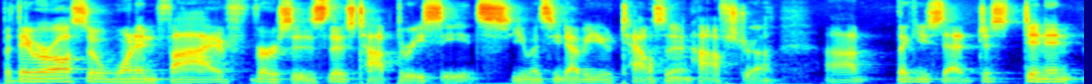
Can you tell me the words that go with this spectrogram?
But they were also one in five versus those top three seeds: UNCW, Towson, and Hofstra. Uh, like you said, just didn't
